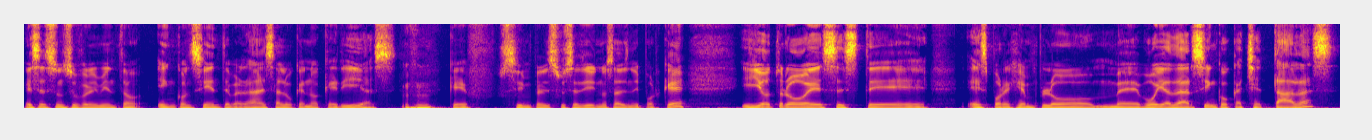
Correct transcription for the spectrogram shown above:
Ese es un sufrimiento inconsciente, ¿verdad? Es algo que no querías, que siempre sucedió y no sabes ni por qué. Y otro es este es por ejemplo, me voy a dar cinco cachetadas,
